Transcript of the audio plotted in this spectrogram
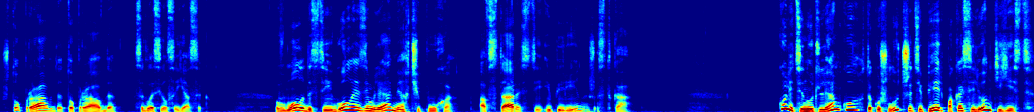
Что правда, то правда, согласился Ясык. В молодости и голая земля мягче пуха, а в старости и перина жестка. Коли тянуть лямку, так уж лучше теперь, пока селенки есть,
